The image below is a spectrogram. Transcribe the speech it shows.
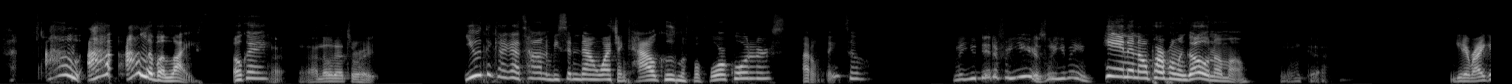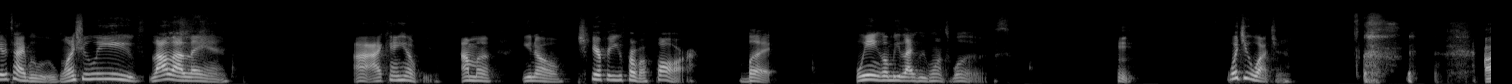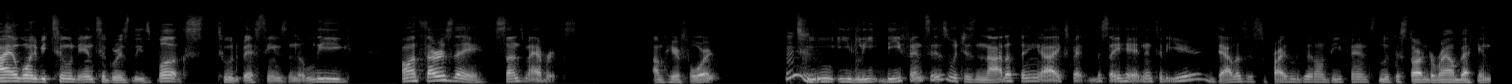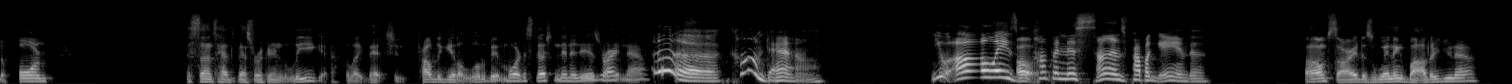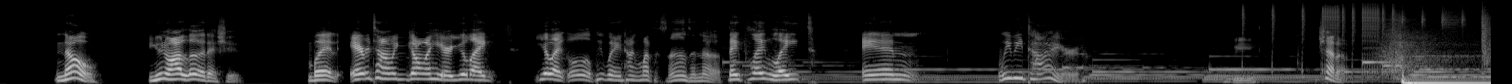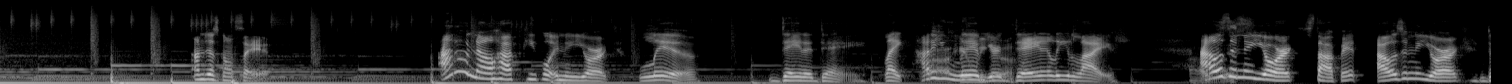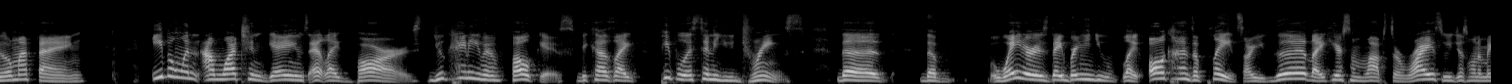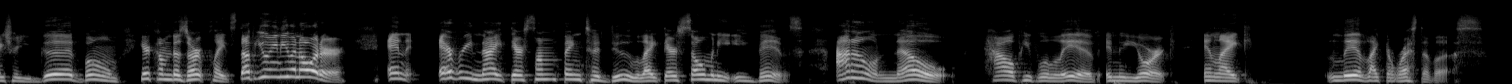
I I I live a life. Okay. I, I know that's right. You think I got time to be sitting down watching Kyle Kuzma for four quarters? I don't think so. I mean, you did it for years. What do you mean? He ain't in on purple and gold no more. Okay. Get it right, get it tight, boo. Once you leave La La Land, I, I can't help you. I'm a, you know, cheer for you from afar, but we ain't gonna be like we once was. Hmm. What you watching? I am going to be tuned into Grizzlies Bucks, two of the best teams in the league. On Thursday, Suns Mavericks. I'm here for it. Hmm. Two elite defenses, which is not a thing I expected to say heading into the year. Dallas is surprisingly good on defense. Luka's starting to round back into form. The Suns have the best record in the league. I feel like that should probably get a little bit more discussion than it is right now. Uh, calm down. You always Oh. pumping this Suns propaganda. Oh, I'm sorry. Does winning bother you now? No, you know I love that shit. But every time we get on here, you're like, you're like, oh, people ain't talking about the Suns enough. They play late, and we be tired. We Shut up. I'm just gonna say it. I don't know how people in New York live day to day. Like, how do you here live your go. daily life? I was in New York. Stop it. I was in New York doing my thing. Even when I'm watching games at like bars, you can't even focus because like people are sending you drinks. The the waiters they bringing you like all kinds of plates. Are you good? Like here's some lobster rice. We just want to make sure you good. Boom. Here come dessert plates. Stuff you ain't even order. And every night there's something to do. Like there's so many events. I don't know how people live in New York and like live like the rest of us.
